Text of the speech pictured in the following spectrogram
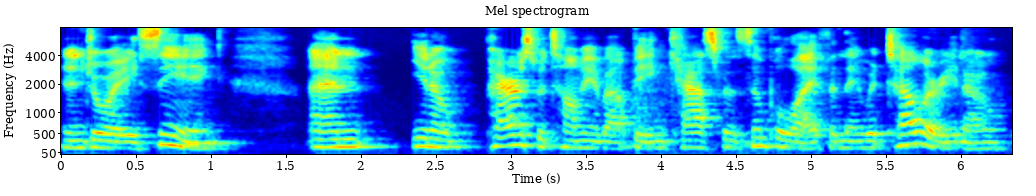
and enjoy seeing. And you know paris would tell me about being cast for the simple life and they would tell her you know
